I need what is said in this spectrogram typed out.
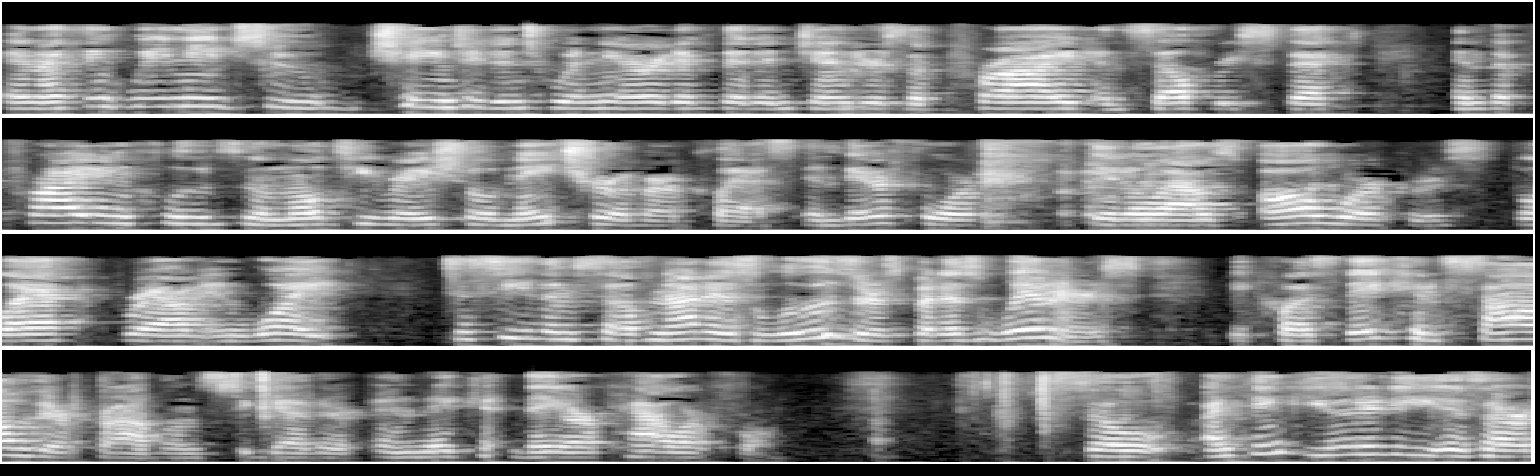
And I think we need to change it into a narrative that engenders a pride and self-respect. And the pride includes the multiracial nature of our class. And therefore, it allows all workers, black, brown, and white, to see themselves not as losers, but as winners because they can solve their problems together and they can, they are powerful. So I think unity is our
